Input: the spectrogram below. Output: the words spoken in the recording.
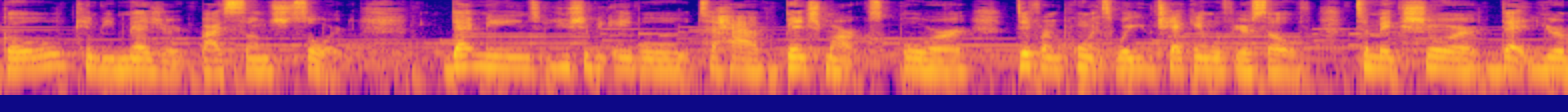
goal can be measured by some sort. That means you should be able to have benchmarks or different points where you check in with yourself to make sure that you're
